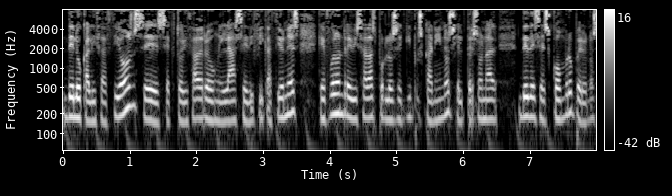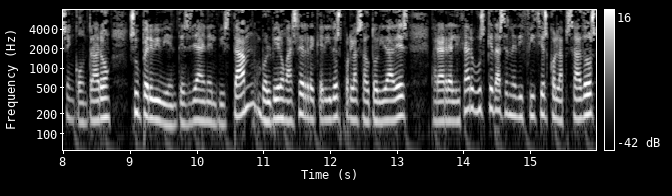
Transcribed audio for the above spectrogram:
de localización se sectorizaron las edificaciones que fueron revisadas por los equipos caninos y el personal de desescombro, pero no se encontraron supervivientes. Ya en el Vistán volvieron a ser requeridos por las autoridades para realizar búsquedas en edificios colapsados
